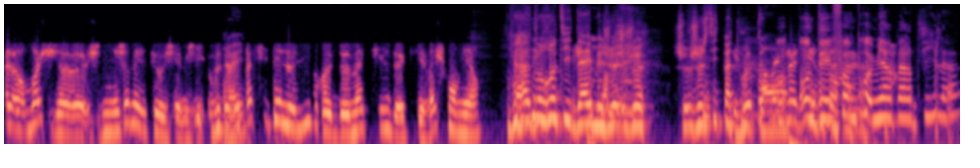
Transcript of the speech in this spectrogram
Alors moi, je, n'ai jamais été au JMJ. Vous n'avez pas cité le livre de Mathilde qui est vachement bien. Ah, Dorothy Day, mais je, je, je, cite pas tout le temps. On défend première partie là.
